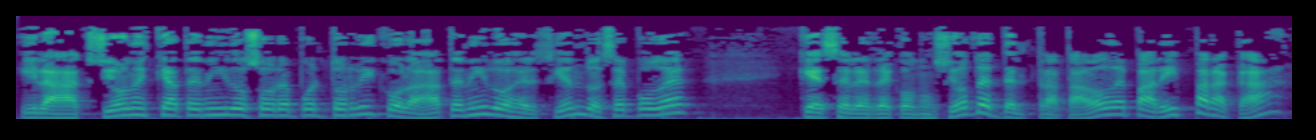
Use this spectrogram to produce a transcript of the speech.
Y las acciones que ha tenido sobre Puerto Rico las ha tenido ejerciendo ese poder que se le reconoció desde el Tratado de París para acá.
